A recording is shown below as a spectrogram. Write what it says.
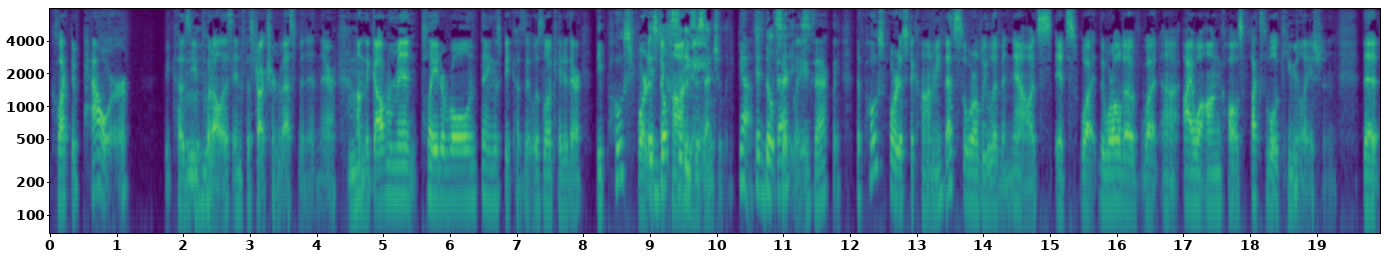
collective power because Mm-hmm. you put all this infrastructure investment in there. Um, the government played a role in things because it was located there. The post-Fordist it built economy, cities essentially. Yes, It built exactly, cities. Exactly. The post-Fordist economy, that's the world we live in now. It's it's what the world of what uh, Aihwa Ong calls flexible accumulation. That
